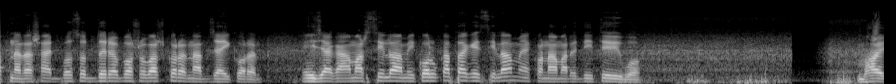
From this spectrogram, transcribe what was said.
আপনারা ষাট বছর ধরে বসবাস করেন আর যাই করেন। এই জায়গা আমার ছিল আমি কলকাতা গেছিলাম এখন আমার দিতে হইব। ভাই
